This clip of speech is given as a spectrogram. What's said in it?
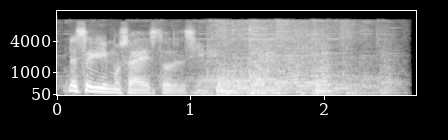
le seguimos a esto del cine.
